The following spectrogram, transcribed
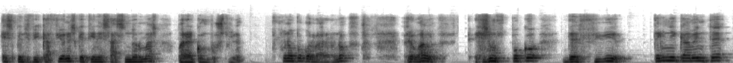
especificaciones que tienen esas normas para el combustible. Suena un poco raro, ¿no? Pero vamos, es un poco decidir técnicamente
